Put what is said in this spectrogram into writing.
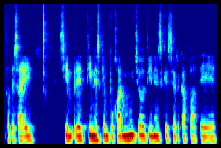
Entonces ahí siempre tienes que empujar mucho, tienes que ser capaz de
